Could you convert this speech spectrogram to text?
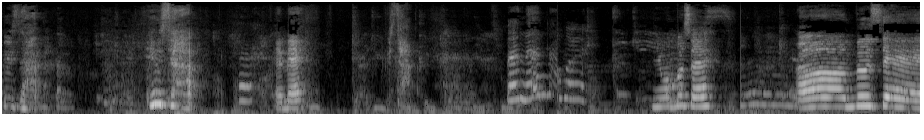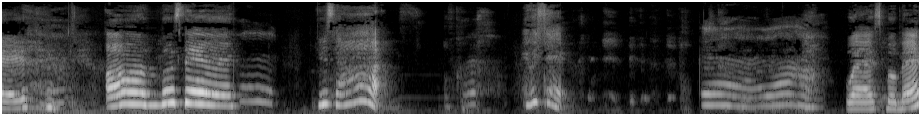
Who's that? Who's that? Emma? Who's that? You want Muzzy? Oh, Muzzy. Oh, Muzzy. Who's that? Who is it? Where's Mummy?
